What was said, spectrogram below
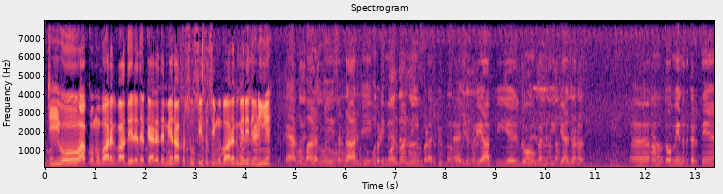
जी वो आपको मुबारकबाद दे रहे थे कह रहे थे मेरा खसूसी तुसी मुबारक मेरी देनी है। खैर मुबारक जी सरदार जी बड़ी मेहरबानी बड़ा शुक्रिया आपकी ये दुआओं का नतीजा है सारा। हम तो मेहनत करते हैं,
